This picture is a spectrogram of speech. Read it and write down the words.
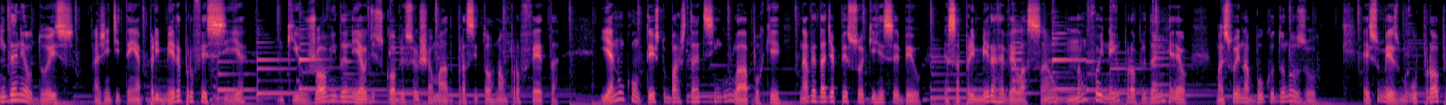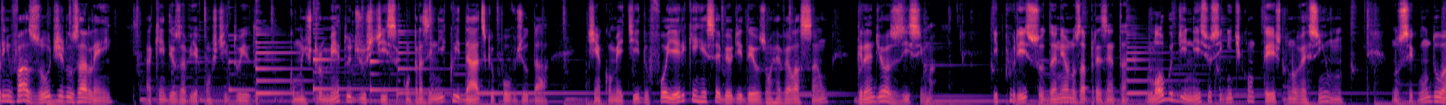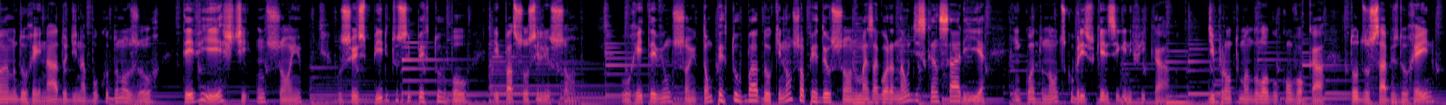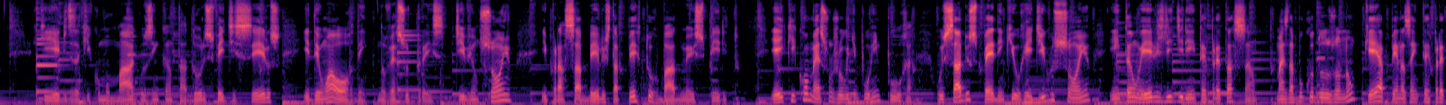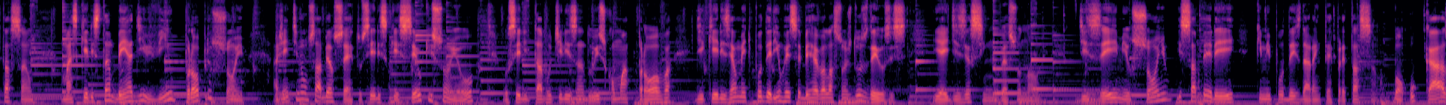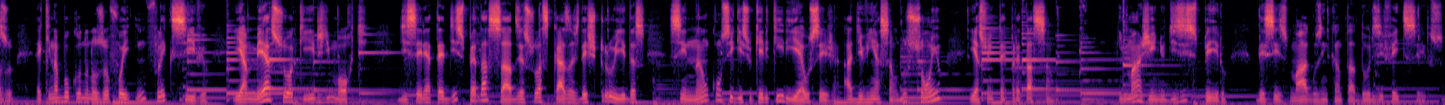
Em Daniel 2, a gente tem a primeira profecia em que o jovem Daniel descobre o seu chamado para se tornar um profeta. E é num contexto bastante singular, porque na verdade a pessoa que recebeu essa primeira revelação não foi nem o próprio Daniel, mas foi Nabucodonosor. É isso mesmo, o próprio invasor de Jerusalém, a quem Deus havia constituído como instrumento de justiça contra as iniquidades que o povo de Judá tinha cometido, foi ele quem recebeu de Deus uma revelação grandiosíssima. E por isso, Daniel nos apresenta logo de início o seguinte contexto no versinho 1. No segundo ano do reinado de Nabucodonosor, teve este um sonho, o seu espírito se perturbou e passou-se-lhe o sono. O rei teve um sonho tão perturbador que não só perdeu o sono, mas agora não descansaria enquanto não descobrisse o que ele significava. De pronto mandou logo convocar todos os sábios do reino, que ele diz aqui como magos, encantadores, feiticeiros, e deu uma ordem no verso 3: Tive um sonho e para sabê-lo está perturbado meu espírito. E aí que começa um jogo de empurra-empurra. Os sábios pedem que o rei diga o sonho e então eles lhe diriam a interpretação. Mas Nabucodonosor não quer apenas a interpretação, mas que eles também adivinhem o próprio sonho. A gente não sabe ao certo se ele esqueceu que sonhou ou se ele estava utilizando isso como uma prova de que eles realmente poderiam receber revelações dos deuses. E aí diz assim no verso 9: Dizei-me o sonho e saberei que me podeis dar a interpretação. Bom, o caso é que Nabucodonosor foi inflexível e ameaçou Aquiles de morte, de serem até despedaçados e as suas casas destruídas se não conseguisse o que ele queria, ou seja, a adivinhação do sonho e a sua interpretação. Imagine o desespero desses magos, encantadores e feiticeiros.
